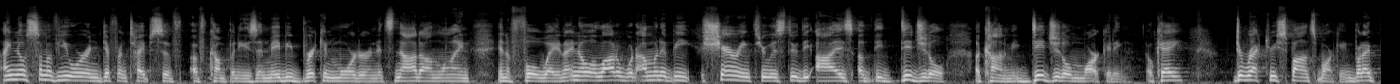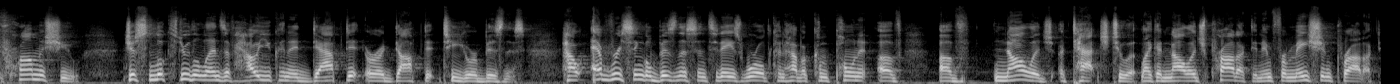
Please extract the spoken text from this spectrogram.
I know some of you are in different types of, of companies and maybe brick and mortar and it's not online in a full way. And I know a lot of what I'm to be sharing through is through the eyes of the digital economy, digital marketing, okay? Direct response marketing. But I promise you, just look through the lens of how you can adapt it or adopt it to your business. How every single business in today's world can have a component of, of knowledge attached to it, like a knowledge product, an information product,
